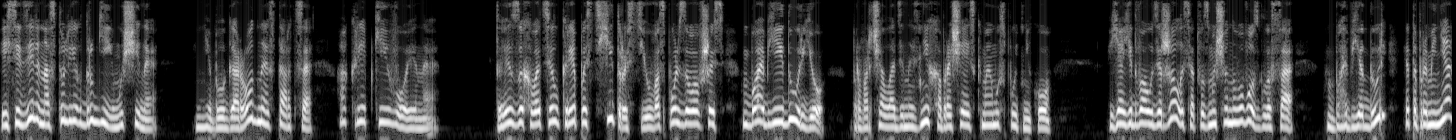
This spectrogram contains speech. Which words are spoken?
и сидели на стульях другие мужчины. Не благородные старцы, а крепкие воины. «Ты захватил крепость хитростью, воспользовавшись бабьей дурью», — проворчал один из них, обращаясь к моему спутнику. Я едва удержалась от возмущенного возгласа. «Бабья дурь? Это про меня?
